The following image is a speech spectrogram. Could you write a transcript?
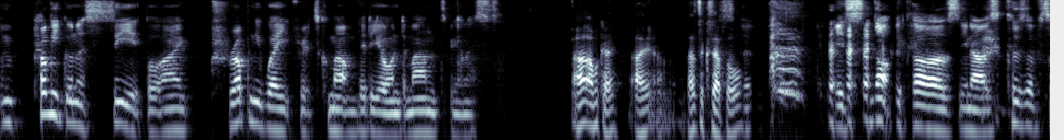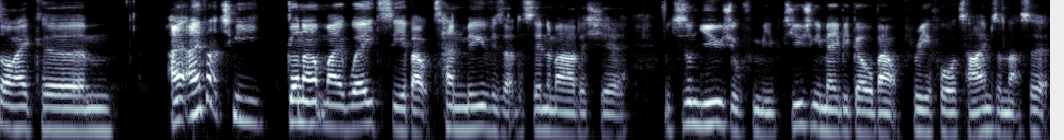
I'm probably gonna see it, but I probably wait for it to come out on video on demand. To be honest, Oh, okay, I that's acceptable. So, it's not because you know it's because of sort of like um, I, I've actually gone out my way to see about ten movies at the cinema this year, which is unusual for me because usually maybe go about three or four times and that's it.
